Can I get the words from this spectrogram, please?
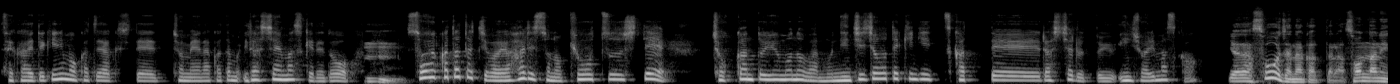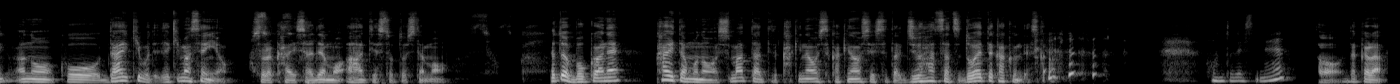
世界的にも活躍して著名な方もいらっしゃいますけれど、うん、そういう方たちはやはりその共通して直感というものはもう日常的に使ってらっしゃるという印象ありますか？いや、そうじゃなかったら、そんなに、あの、こう、大規模でできませんよ。それは会社でもアーティストとしても。例えば僕はね、書いたものをしまったって書き直して書き直してしてたら18冊どうやって書くんですか？本当ですね。そう。だから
